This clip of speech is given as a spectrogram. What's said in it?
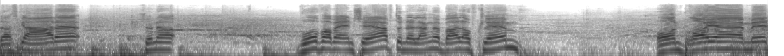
Saskia Hade. Schöner Wurf, aber entschärft und der lange Ball auf Klemm. Und Breuer mit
